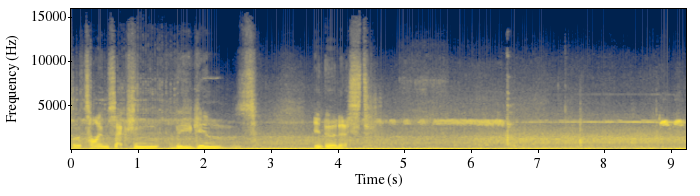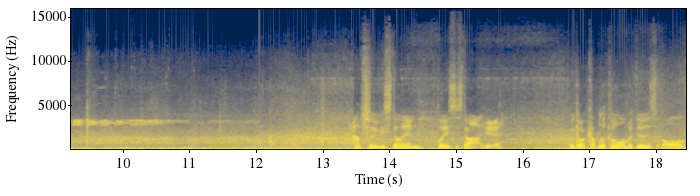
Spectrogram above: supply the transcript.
So the time section begins in earnest. Absolutely stunning place to start here. We've got a couple of kilometres of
